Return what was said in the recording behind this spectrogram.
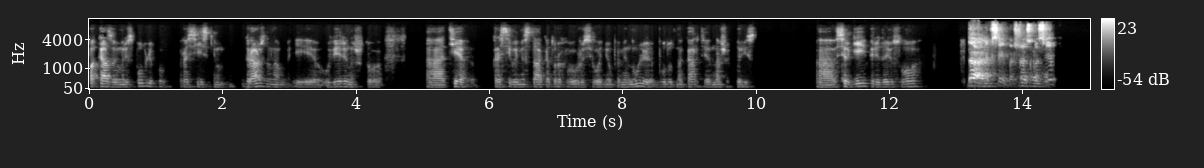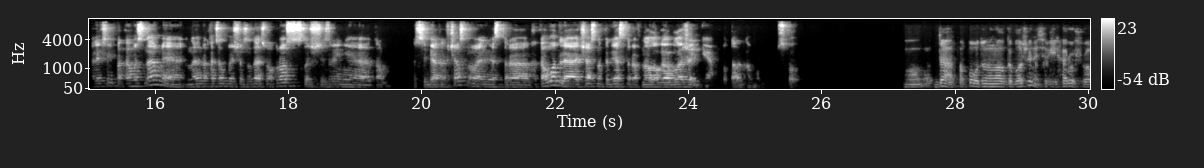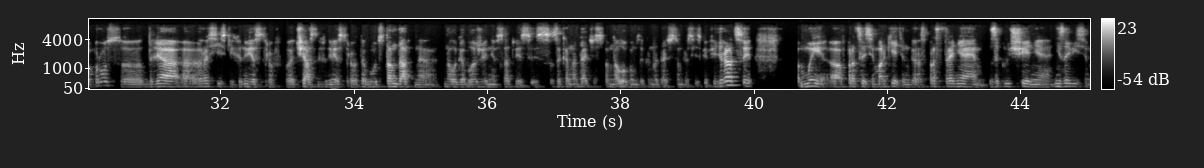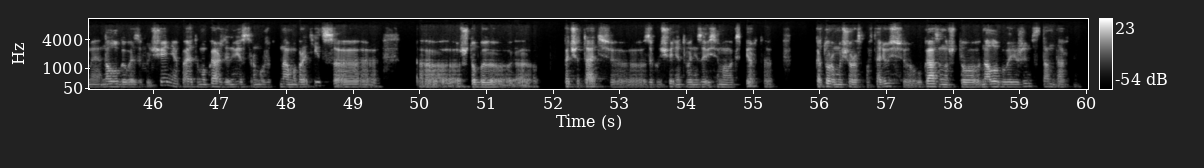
показываем республику российским гражданам и уверены, что те красивые места, о которых вы уже сегодня упомянули, будут на карте наших туристов. А, Сергей, передаю слово. Да, Алексей, большое спасибо. Алексей, пока вы с нами, наверное, хотел бы еще задать вопрос с точки зрения там, себя как частного инвестора. Каково для частных инвесторов налогообложение по данному спору? Да, по поводу налогообложения, Сергей, хороший вопрос. Э, для э, российских инвесторов, э, частных инвесторов, это будет стандартное налогообложение в соответствии с законодательством, налоговым законодательством Российской Федерации. Мы в процессе маркетинга распространяем заключение, независимое налоговое заключение, поэтому каждый инвестор может к нам обратиться, чтобы почитать заключение этого независимого эксперта котором, еще раз повторюсь, указано, что налоговый режим стандартный.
